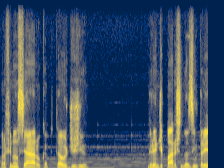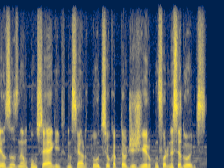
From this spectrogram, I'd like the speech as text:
para financiar o capital de giro. Grande parte das empresas não conseguem financiar todo o seu capital de giro com fornecedores.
